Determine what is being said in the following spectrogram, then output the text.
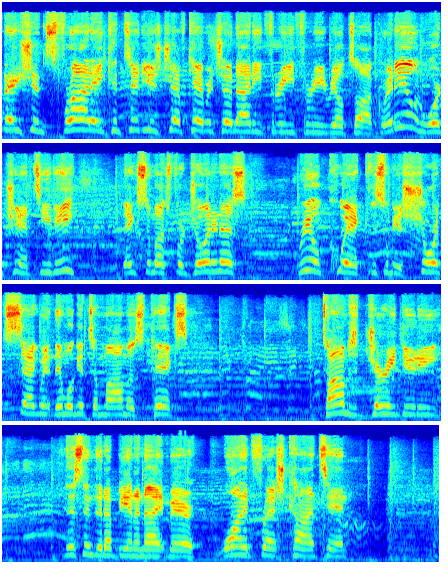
Libations Friday continues. Jeff Cameron Show 93.3 Real Talk Radio and War Chant TV. Thanks so much for joining us. Real quick, this will be a short segment, then we'll get to Mama's picks. Tom's jury duty. This ended up being a nightmare. Wanted fresh content.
